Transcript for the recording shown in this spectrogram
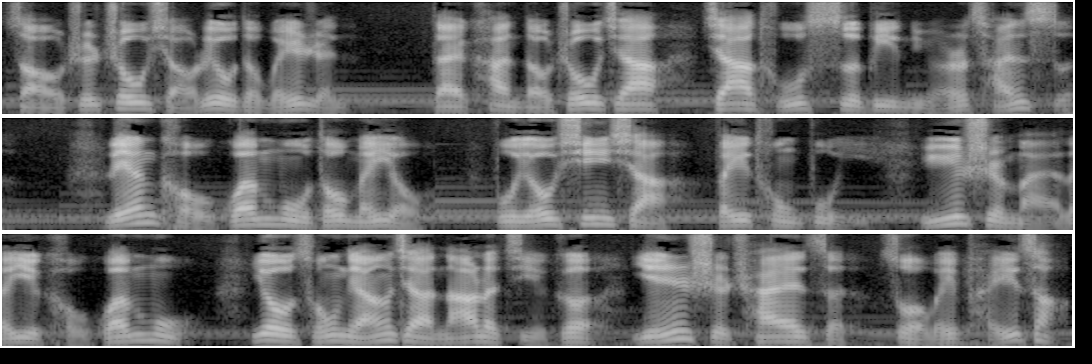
早知周小六的为人，待看到周家家徒四壁，女儿惨死，连口棺木都没有，不由心下悲痛不已。于是买了一口棺木，又从娘家拿了几个银饰钗子作为陪葬。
